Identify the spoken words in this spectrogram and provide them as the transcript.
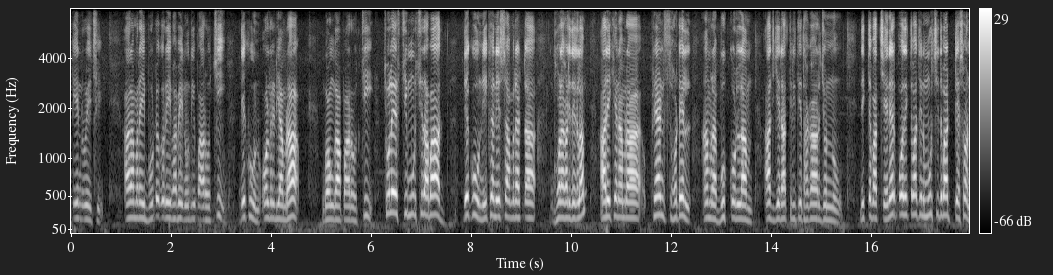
ট্রেন রয়েছে। আর আমরা এই বোটে করে এইভাবে নদী পার হচ্ছি। দেখুন অলরেডি আমরা গঙ্গা পার হচ্ছি। চলে এসেছি মুর্শিদাবাদ। দেখুন, এখানে এসে আমরা একটা ঘোড়া গাড়ি দেখলাম। আর এখানে আমরা ফ্রেন্ডস হোটেল আমরা বুক করলাম আজকে রাত্রিতে থাকার জন্য। দেখতে পাচ্ছেন, এরপর দেখতে পাচ্ছেন মুর্শিদাবাদ স্টেশন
